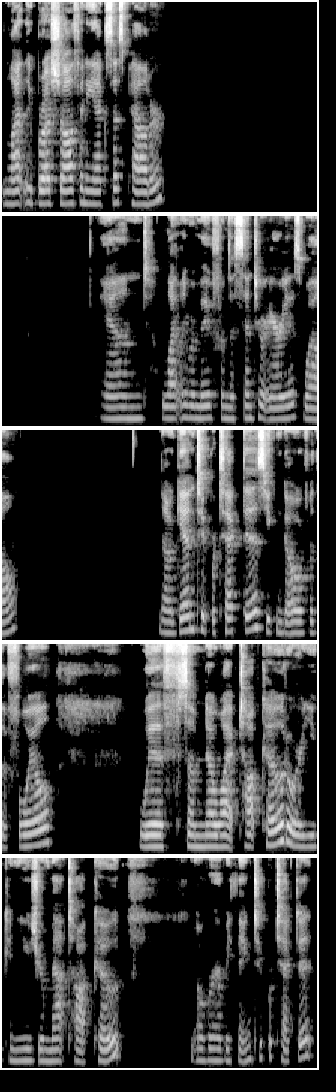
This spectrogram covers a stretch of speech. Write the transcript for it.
lightly brush off any excess powder and lightly remove from the center area as well. Now again, to protect this, you can go over the foil with some no wipe top coat or you can use your matte top coat over everything to protect it.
